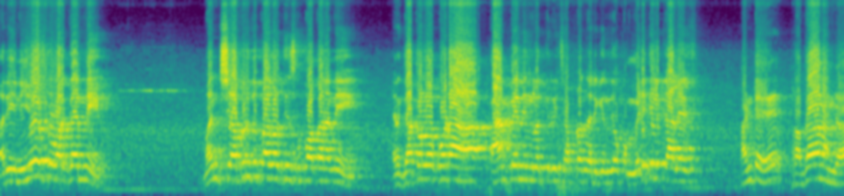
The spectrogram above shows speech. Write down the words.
మరి ఈ నియోజకవర్గాన్ని మంచి అభివృద్ధి పనులు తీసుకుపోతానని నేను గతంలో కూడా క్యాంపెయినింగ్లో తిరిగి చెప్పడం జరిగింది. ఒక మెడికల్ కాలేజ్ అంటే ప్రధానంగా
